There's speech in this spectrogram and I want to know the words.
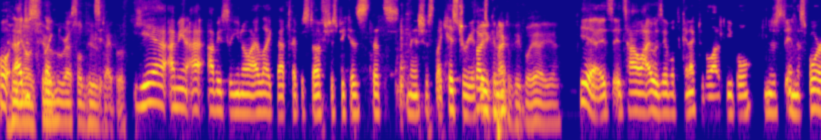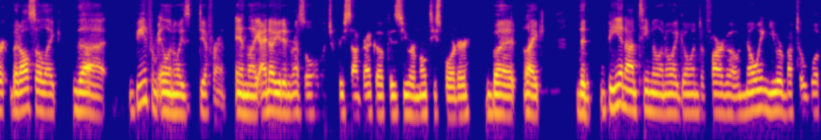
Well, I just who, like who wrestled who type of Yeah, I mean, I obviously, you know, I like that type of stuff just because that's, I mean, it's just like history. At how you connect with people yeah yeah Yeah, it's it's how I was able to connect with a lot of people just in the sport, but also like the being from Illinois is different. And like, I know you didn't wrestle a whole bunch of freestyle Greco because you were a multi-sporter, but like the being on Team Illinois going to Fargo, knowing you were about to whoop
